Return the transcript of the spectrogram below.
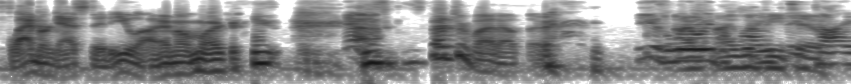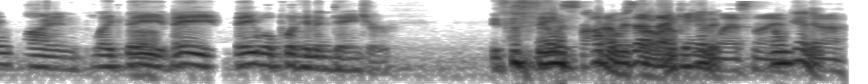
flabbergasted Eli, and I'm like, he's, Yeah, he's, he's petrified out there. he is literally I- I would behind be a too. dying line. Like they, Oh. they, they will put him in danger. It's the I same was, problem. I was at though. That game it. last I night. don't get it. yeah,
